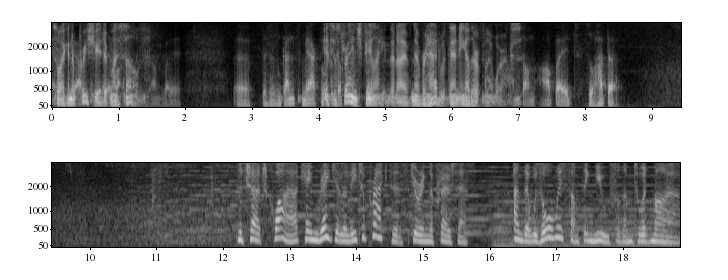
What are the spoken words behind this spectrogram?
so I can appreciate it myself. Äh, das ist ein ganz merkwürdiger It's a strange feeling that I've never had with any other of my works. So hatte. The church choir came regularly to practice during the process, and there was always something new for them to admire.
